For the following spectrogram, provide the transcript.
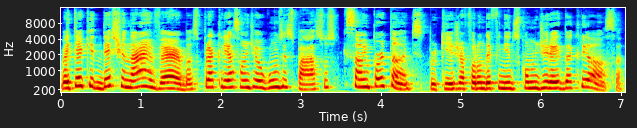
vai ter que destinar verbas para a criação de alguns espaços que são importantes, porque já foram definidos como direito da criança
